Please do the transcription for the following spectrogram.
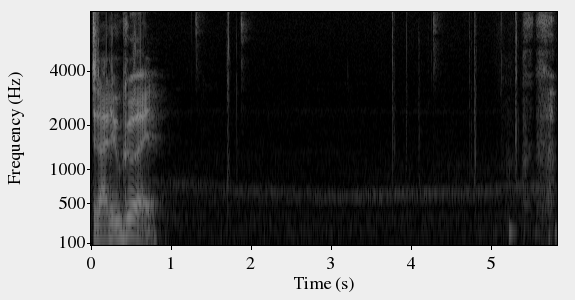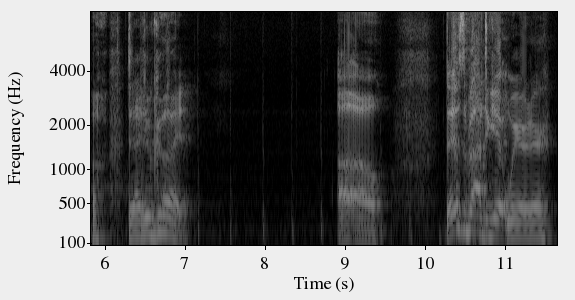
Did I do good? Did I do good? Uh-oh. This is about to get weirder.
